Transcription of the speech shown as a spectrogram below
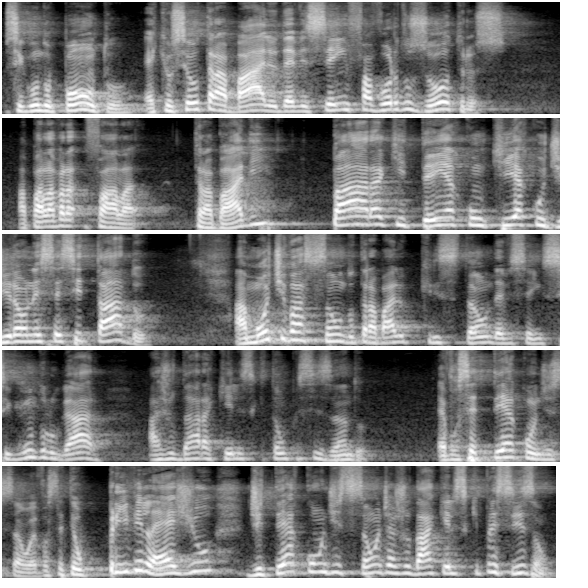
O segundo ponto é que o seu trabalho deve ser em favor dos outros. A palavra fala: trabalhe para que tenha com que acudir ao necessitado. A motivação do trabalho cristão deve ser, em segundo lugar, ajudar aqueles que estão precisando. É você ter a condição, é você ter o privilégio de ter a condição de ajudar aqueles que precisam.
